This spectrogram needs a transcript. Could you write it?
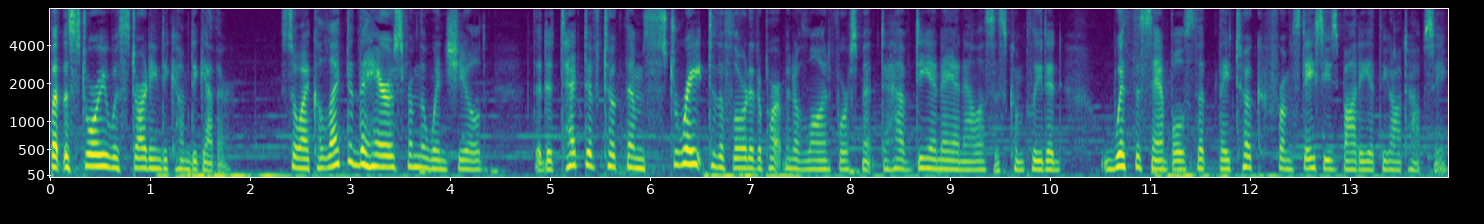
But the story was starting to come together. So I collected the hairs from the windshield. The detective took them straight to the Florida Department of Law Enforcement to have DNA analysis completed with the samples that they took from Stacy's body at the autopsy.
